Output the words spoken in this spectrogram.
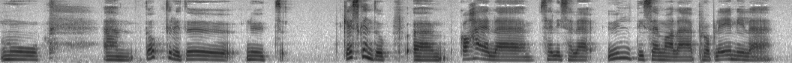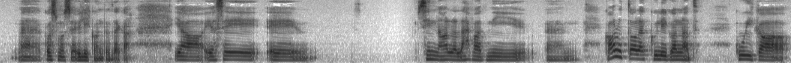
mu ähm, doktoritöö nüüd keskendub ähm, kahele sellisele üldisemale probleemile äh, kosmoseülikondadega ja, ja see äh, sinna alla lähevad nii äh, kaalutolekuülikonnad kui ka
